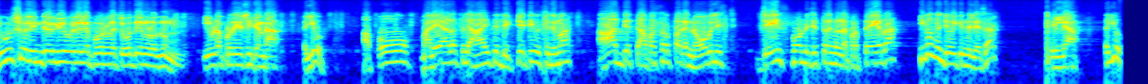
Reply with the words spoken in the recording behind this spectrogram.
യൂഷ്വൽ ഇന്റർവ്യൂകളിലെ പോലുള്ള ചോദ്യങ്ങളൊന്നും ഇവിടെ പ്രതീക്ഷിക്കേണ്ട. അയ്യോ അപ്പോ മലയാളത്തിൽ ആദ്യത്തെ ഡിക്റ്റേറ്റീവ് സിനിമ ആദ്യത്തെ അപസർപ്പക നോവലിസ്റ്റ് ജെയിംസ് ബോണ്ട് ചിത്രങ്ങളുടെ പ്രത്യേകത? ഇതൊന്നും ചോദിക്കുന്നില്ലേ സാർ? ഇല്ല. അയ്യോ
